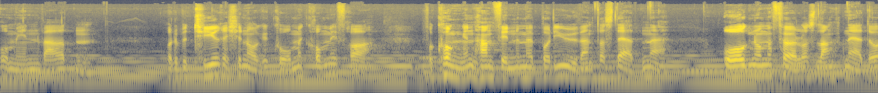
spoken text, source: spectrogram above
og min verden. Og det betyr ikke noe hvor vi kommer ifra, for kongen han finner vi på de uventa stedene. Og når vi føler oss langt nede,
